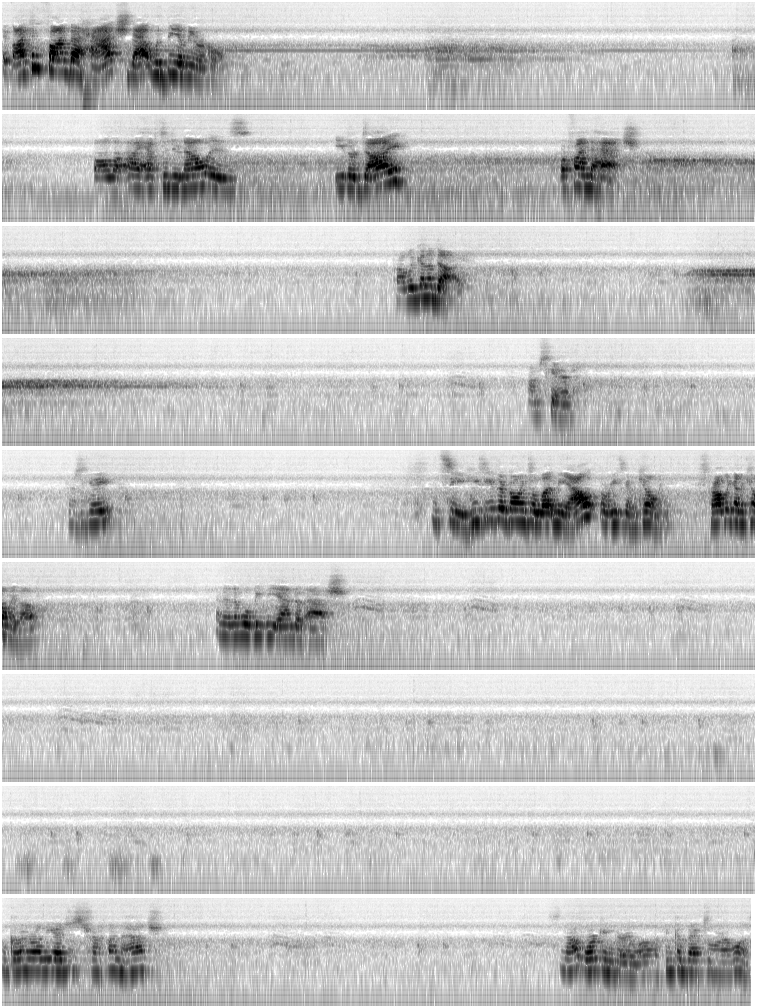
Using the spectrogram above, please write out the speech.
If I can find the hatch, that would be a miracle. All I have to do now is either die or find the hatch. Probably gonna die. I'm scared. There's a gate. Let's see, he's either going to let me out or he's going to kill me. He's probably going to kill me though. And then it will be the end of Ash. Going around the edges to try to find the hatch. It's not working very well. I think I'm back to where I was.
